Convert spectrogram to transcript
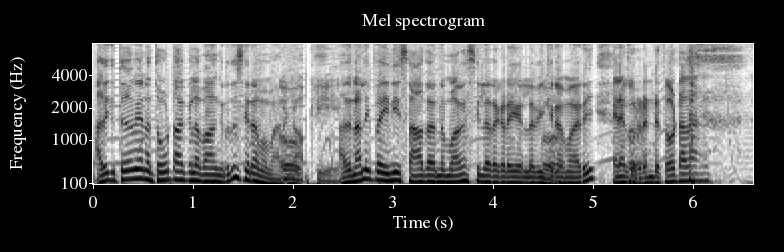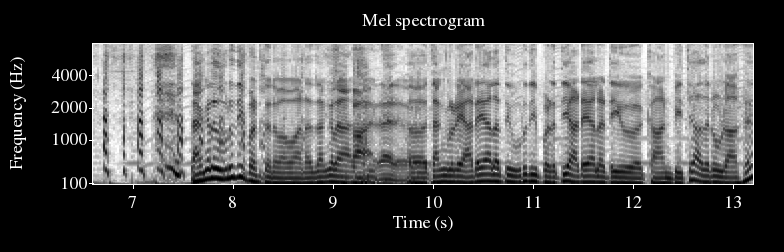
அதுக்கு தேவையான தோட்டாக்களை வாங்குறது சிரமமா. இருக்கும் அதனால இப்ப இனி சாதாரணமாக சில்லறை கடைகள்ல விக்கிற மாதிரி எனக்கு ஒரு ரெண்டு தோட்டா தாங்க. தங்களை உறுதிப்படுத்தணும் தங்களை தங்களுடைய அடையாளத்தை உறுதிப்படுத்தி அடையாள அட்டை காண்பித்து அதனூடாக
